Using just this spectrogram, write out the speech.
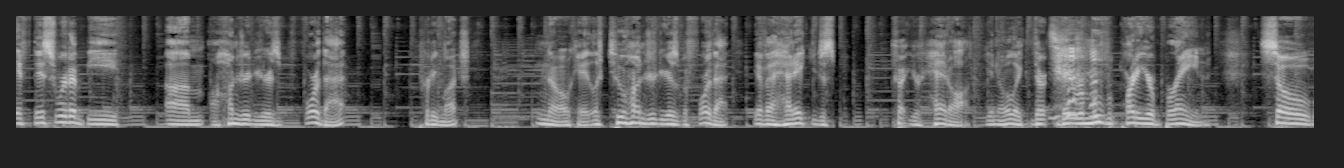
if this were to be um, 100 years before that, pretty much, no, okay, like 200 years before that, you have a headache, you just cut your head off. You know, like they they remove a part of your brain. So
